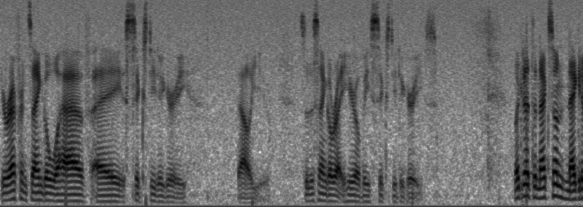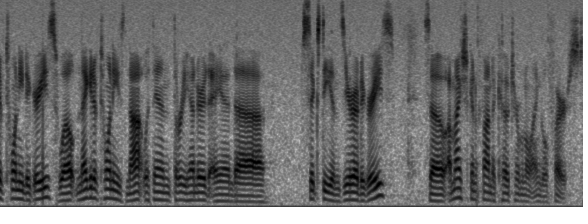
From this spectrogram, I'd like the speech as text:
your reference angle will have a 60 degree value. So this angle right here will be 60 degrees. Looking at the next one, negative 20 degrees. Well, negative 20 is not within 360 uh, and 0 degrees. So I'm actually going to find a coterminal angle first.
